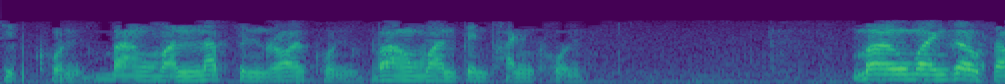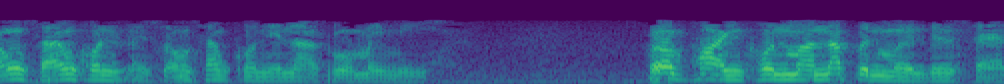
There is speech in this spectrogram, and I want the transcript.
สิบคน บางวันนับเป็นร้อยคน บางวันเป็นพันคน บางวันก็สองสามคนสองสามคนนี่น่ากลัวไม่มี ก็ผ่านคนมานับเป็นหมื่นเป็นแสน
